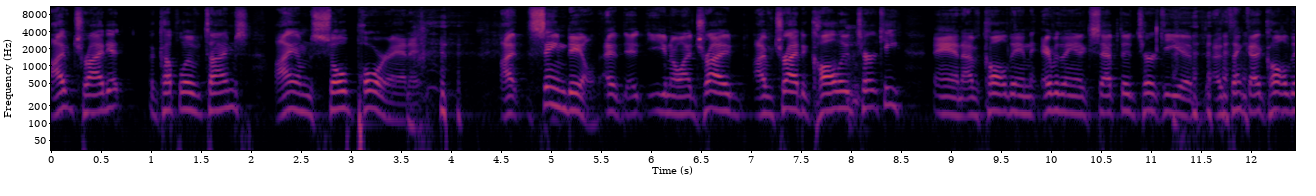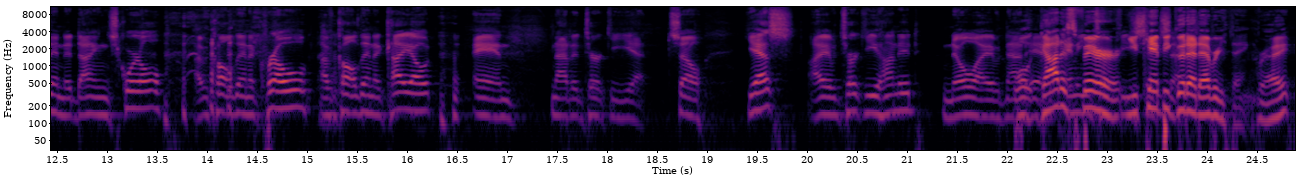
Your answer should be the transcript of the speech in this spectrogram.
I've tried it a couple of times. I am so poor at it. I, same deal. I, I- you know, I tried. I've tried to call it turkey, and I've called in everything except a turkey. I, I think I called in a dying squirrel. I've called in a crow. I've called in a coyote, and not a turkey yet. So, yes, I have turkey hunted. No, I have not. Well, God is fair. You can't be good at everything, right?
